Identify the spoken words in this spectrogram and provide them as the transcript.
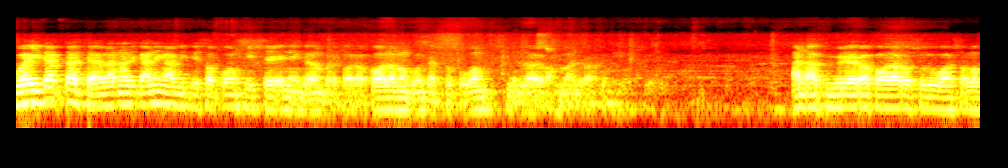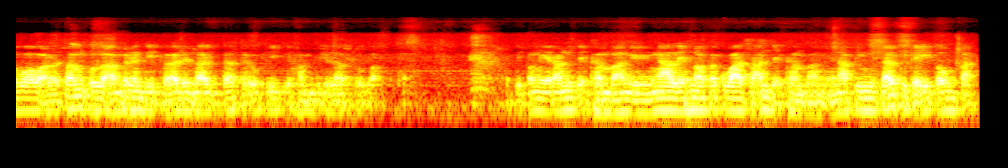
Wa idab tadala nalikane ngawiti sapa wong bisa ing dalam perkara kala mengkon sapa wong bismillahirrahmanirrahim. An Abu Hurairah qala Rasulullah sallallahu alaihi wasallam kula amrin tiba ada kita taufiq alhamdulillah subhanahu Jadi pangeran cek gampange ngalihno kekuasaan cek. Nabi Musa dikai tongkat.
